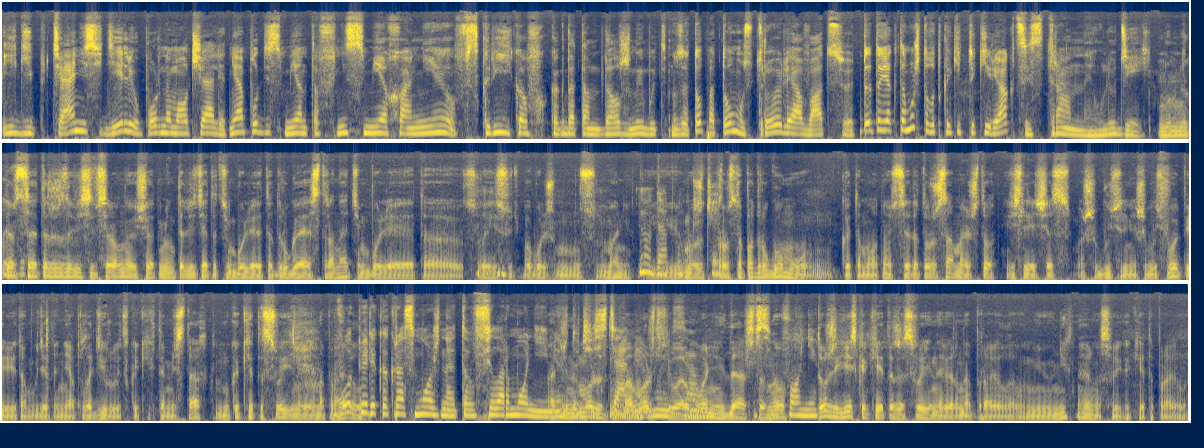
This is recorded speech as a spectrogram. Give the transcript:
египтяне сидели и упорно молчали. Ни аплодисментов, ни смеха, ни вскриков, когда там должны быть. Но зато потом устроили овацию. Это я к тому, что вот какие-то такие реакции странные у людей. Ну, мне Вот кажется, это же зависит все равно еще от менталитета, тем более это другая страна, тем более это своей суть по-большему мусульмане. Ну да, по может части. просто по-другому к этому относятся. Это то же самое, что если я сейчас ошибусь или не ошибусь в опере, там где-то не аплодируют в каких-то местах, ну какие-то свои, наверное, В правила. опере как раз можно, это в филармонии между Один может, частями. А может филармонии, да, что ну, тоже есть какие-то же свои, наверное, правила. У них, наверное, свои какие-то правила.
